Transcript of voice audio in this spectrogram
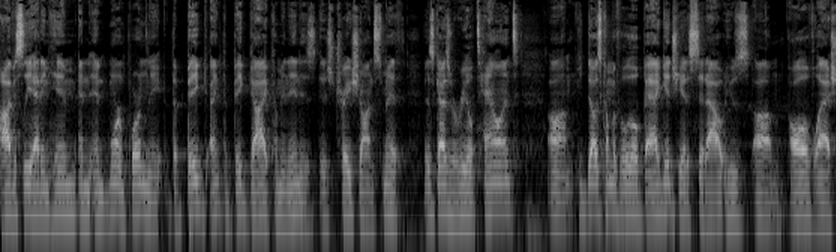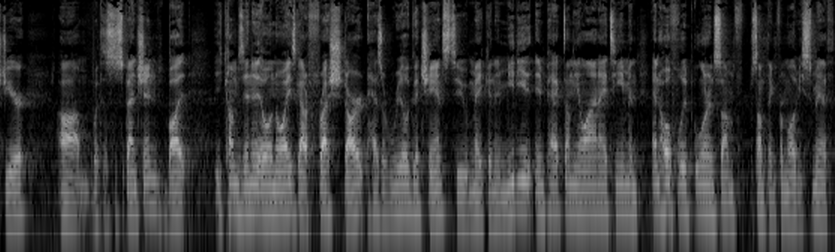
obviously adding him and, and more importantly, the big I think the big guy coming in is is Trayshawn Smith. This guy's a real talent. Um, he does come with a little baggage. He had to sit out. He was um, all of last year um, with a suspension, but he comes in at Illinois. He's got a fresh start. Has a real good chance to make an immediate impact on the Illini team and and hopefully learn some something from Lovie Smith.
